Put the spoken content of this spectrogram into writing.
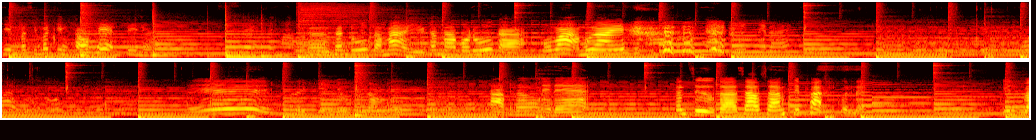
กินมาสิมากินขาวเพลนตีนี่ ออท่านรู้กะมาอีกท่านมาบ่รู้กะบ่ว่าเมื่อยแม่คิดในไรว่าเด้ก็เลยกินอยู่พี่น้องเลยภาพหนึงในแดะท่านสื่อกะเศร้าสามสิบพันคนเด็ดกินไป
